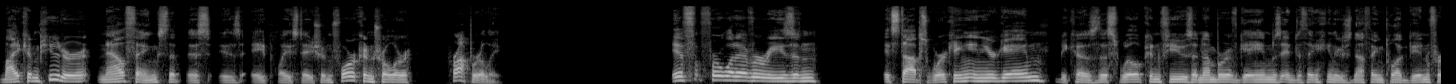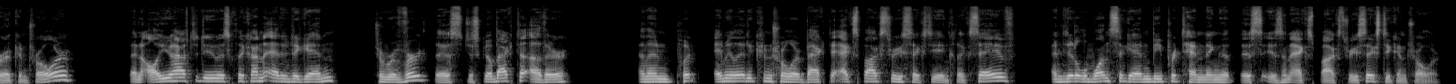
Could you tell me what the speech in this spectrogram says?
my computer now thinks that this is a PlayStation 4 controller properly. If for whatever reason it stops working in your game, because this will confuse a number of games into thinking there's nothing plugged in for a controller, then all you have to do is click on Edit again. To revert this, just go back to Other, and then put emulated controller back to Xbox 360 and click Save, and it'll once again be pretending that this is an Xbox 360 controller.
